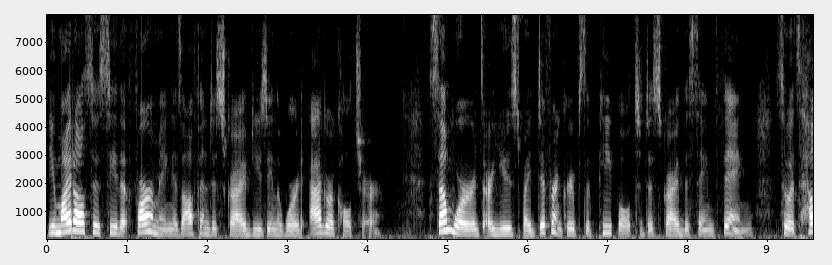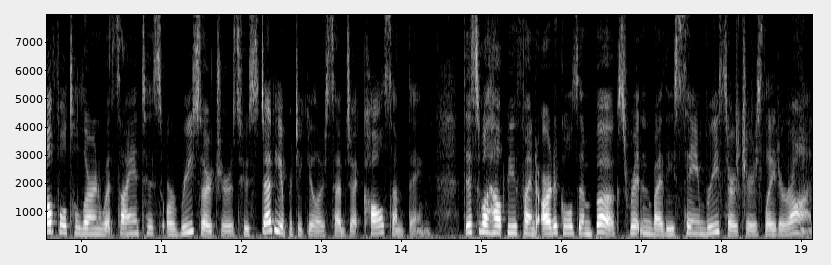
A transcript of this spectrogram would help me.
You might also see that farming is often described using the word agriculture. Some words are used by different groups of people to describe the same thing, so it's helpful to learn what scientists or researchers who study a particular subject call something. This will help you find articles and books written by these same researchers later on.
